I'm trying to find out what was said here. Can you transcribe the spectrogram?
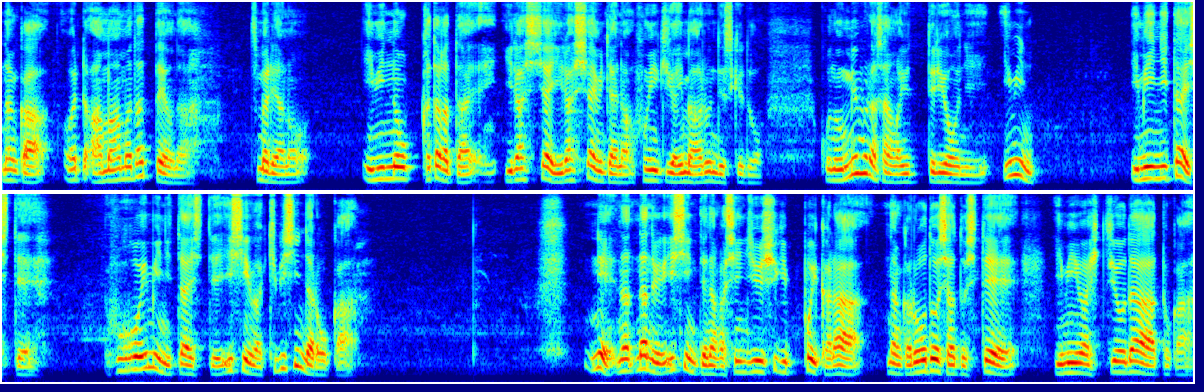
なんか割と甘々だったようなつまりあの移民の方々いらっしゃいいらっしゃいみたいな雰囲気が今あるんですけどこの梅村さんが言ってるように移民移民に対して不法移民に対して維新は厳しいんだろうか。ねななんで維新ってなんか新自由主義っぽいからなんか労働者として移民は必要だとか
